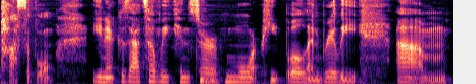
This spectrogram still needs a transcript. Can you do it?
possible, you know, because that's how we can serve more people and really, um,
